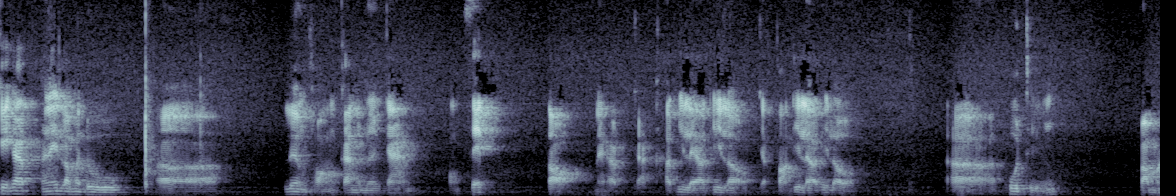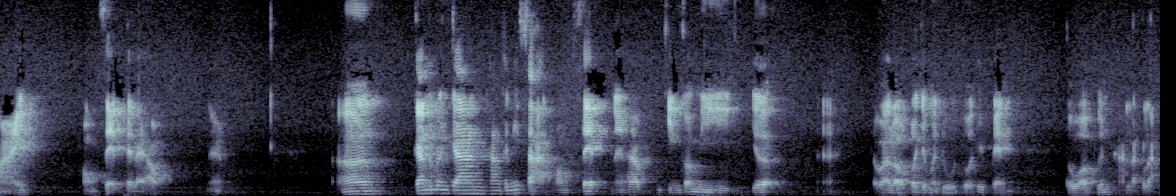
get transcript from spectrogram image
เคครับ อันนี้เรามาดูเเรื่องของการดำเนินการของเซตต่อนะครับ จากคราวที่แล้วที่เราจากตอนที่แล้วที่เราพูดถึงความหมายของเซตไปแล้วนะการดำเนินการทางคณิตศาสตร์ของเซตนะครับ จริงๆก็มีเยอะนะแต่ว่าเราก็จะมาดูตัวที่เป็นตัวพื้นฐานหลัก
